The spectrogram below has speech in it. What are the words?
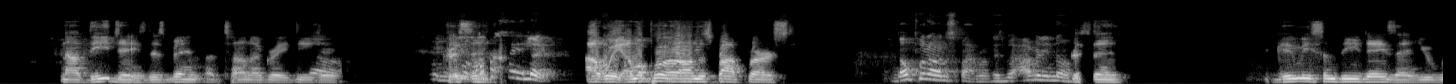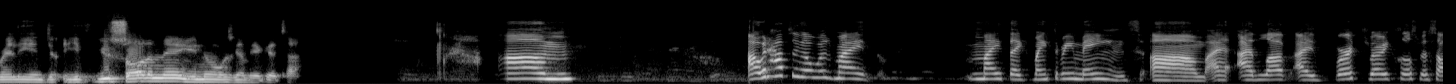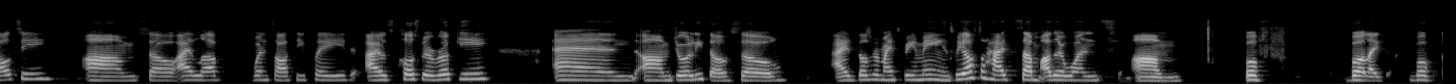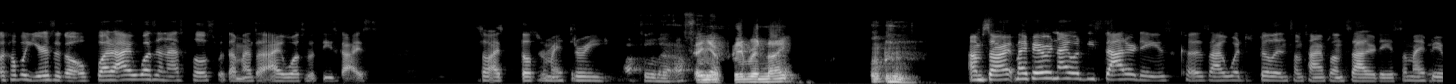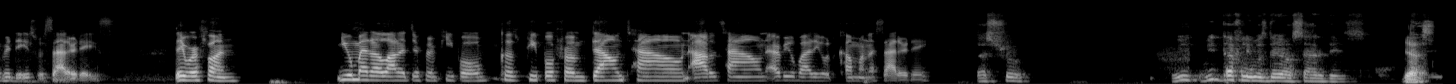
Now DJs, there's been a ton of great DJs. Krysten. I'm say, look, I'll wait. I'm gonna put her on the spot first. don't put her on the spot, bro, because I already know. Krysten, give me some DJs that you really enjoy. If you saw them there, you knew it was gonna be a good time. Um, I would have to go with my my like my three mains. Um, I I love I worked very close with Salty. Um, so I love when Salty played. I was close with Rookie and um Joelito. So I those were my three mains. We also had some other ones um both but like both a couple years ago, but I wasn't as close with them as I was with these guys. So I those are my three. I feel that. I feel And your that. favorite night? I'm sorry. My favorite night would be Saturdays because I would fill in sometimes on Saturdays. So my favorite days were Saturdays. They were fun. You met a lot of different people because people from downtown, out of town, everybody would come on a Saturday. That's true. We we definitely was there on Saturdays. Yes.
